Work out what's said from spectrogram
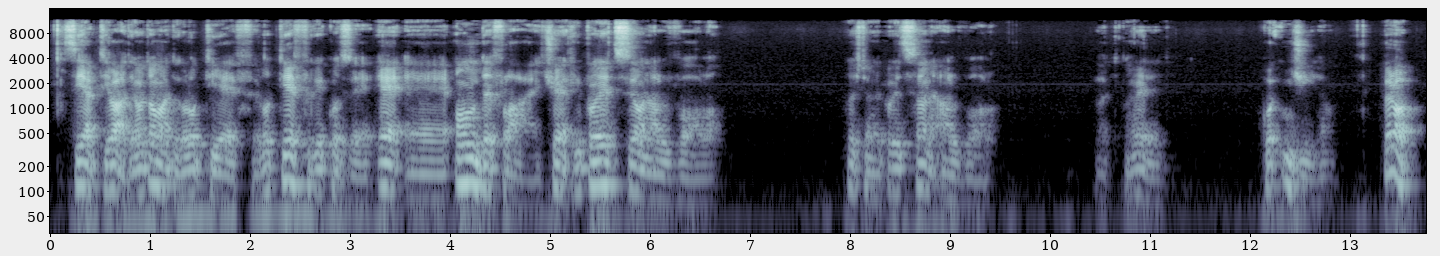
si è attivato in automatico l'OTF l'OTF che cos'è? è, è on the fly cioè riproiezione al volo. Questa è una riproiezione al volo come vedete? In giro. Però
